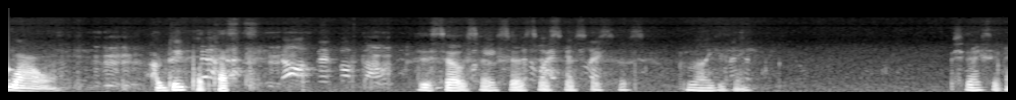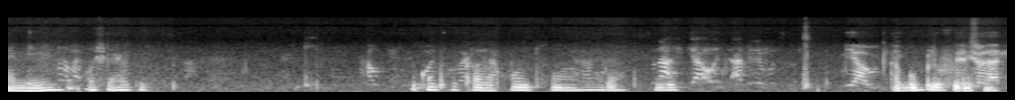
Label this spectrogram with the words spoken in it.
Wow. I'll do a podcast. This is so, so, so, so, so, so, so, so amazing. Should I say my name or should I be? Eu compro o cara com um negócio. I go blue for this one.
